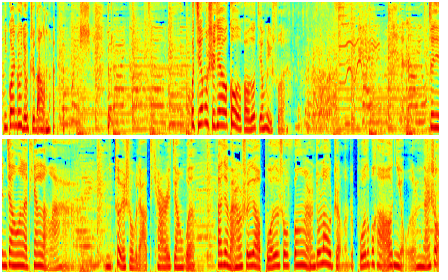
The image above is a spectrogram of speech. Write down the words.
你关注就知道了吗？我节目时间要够的话，我都节目里说了。最近降温了，天冷了哈，嗯，特别受不了天儿降温，发现晚上睡觉脖子受风了，然后就落枕了，这脖子不好扭的难受。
